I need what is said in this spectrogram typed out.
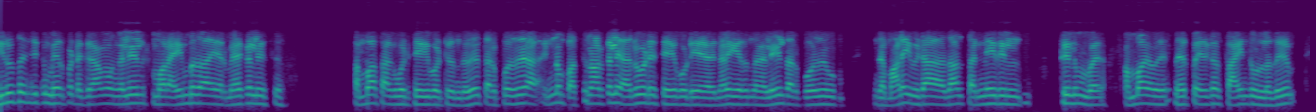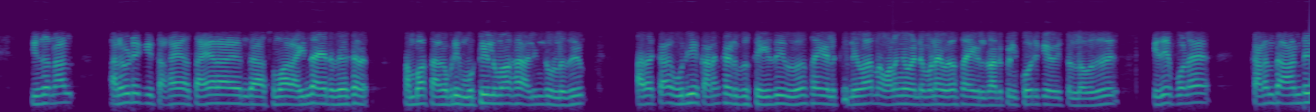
இருபத்தஞ்சுக்கும் மேற்பட்ட கிராமங்களில் சுமார் ஐம்பதாயிரம் ஏக்கரில் சம்பா சாகுபடி செய்யப்பட்டிருந்தது. தற்போது இன்னும் பத்து நாட்களே அறுவடை செய்யக்கூடிய நிலை இருந்த நிலையில் தற்போது இந்த மழை விடாததால் தண்ணீரில் முற்றிலும் சம்பா நெற்பயிர்கள் சாய்ந்துள்ளது. இதனால் அறுவடைக்கு தக தயாராக இருந்த சுமார் ஐந்தாயிரம் ஏக்கர் சம்பா சாகுபடி முற்றிலுமாக அழிந்துள்ளது. அதற்காக உரிய கணக்கெடுப்பு செய்து விவசாயிகளுக்கு நிவாரணம் வழங்க வேண்டும் என விவசாயிகள் தரப்பில் கோரிக்கை வைத்துள்ளது. இதே போல கடந்த ஆண்டு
